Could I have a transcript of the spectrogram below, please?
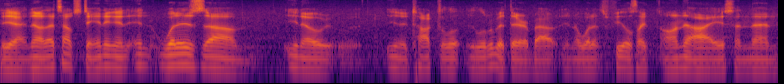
Yeah, no, that's outstanding. And, and what is, um, you know, you know, talked a, li- a little bit there about you know what it feels like on the ice, and then,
